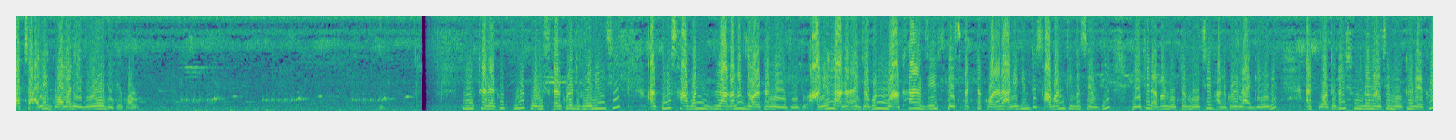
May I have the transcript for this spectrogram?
আর চাইলে গলার এগুলোও দিতে পারো। মুখটা দেখো পুরো পরিষ্কার করে ধুয়ে নিয়েছি। আর কোনো সাবান লাগানোর দরকার নেই কিন্তু। আগে লাগা যখন মাখা যে ফেস প্যাকটা করার আগে কিন্তু সাবান কিংবা শ্যাম্পু মেখে তারপর মুখটা মুছে ভালো করে লাগিয়ে নেবে। আর কতটা সুন্দর হয়েছে মুখটা দেখো।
